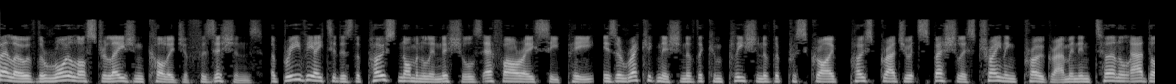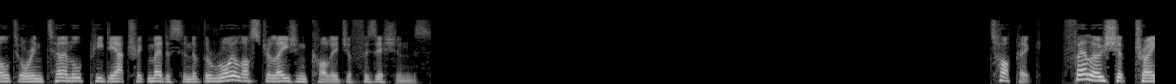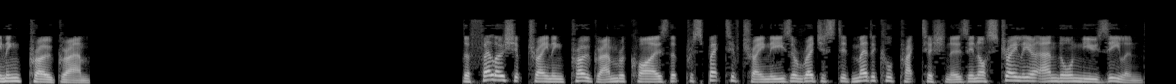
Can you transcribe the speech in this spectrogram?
Fellow of the Royal Australasian College of Physicians, abbreviated as the post-nominal initials FRACP, is a recognition of the completion of the prescribed postgraduate specialist training program in internal adult or internal pediatric medicine of the Royal Australasian College of Physicians. Topic: Fellowship Training Program The Fellowship Training Program requires that prospective trainees are registered medical practitioners in Australia and or New Zealand.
